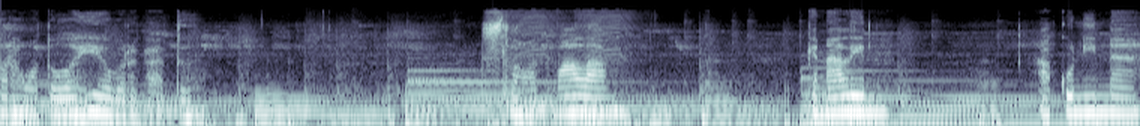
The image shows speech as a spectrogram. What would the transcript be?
warahmatullahi wabarakatuh. Selamat malam. Kenalin, aku Nina.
